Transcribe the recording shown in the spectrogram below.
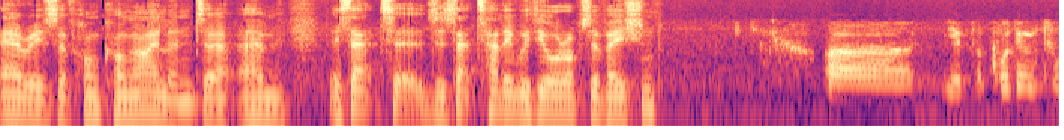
areas of Hong Kong Island. Uh, um, is that, uh, does that tally with your observation? Uh, if according to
